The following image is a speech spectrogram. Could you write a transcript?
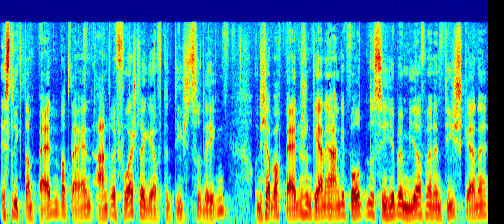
Es liegt an beiden Parteien, andere Vorschläge auf den Tisch zu legen. Und ich habe auch beiden schon gerne angeboten, dass sie hier bei mir auf meinem Tisch gerne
